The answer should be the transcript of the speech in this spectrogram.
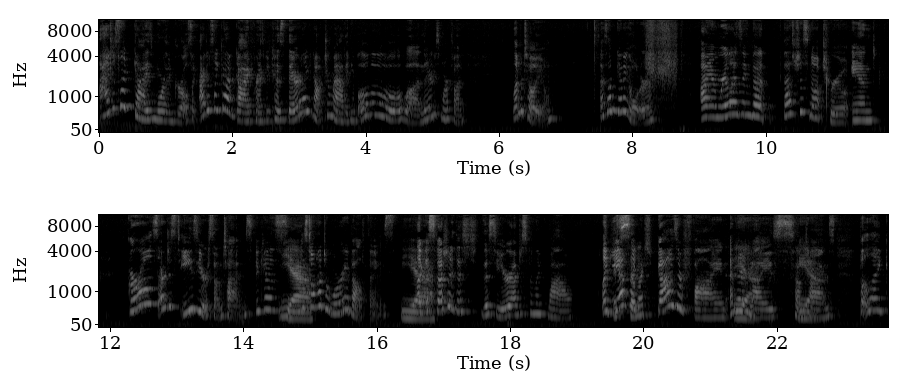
I just like guys more than girls. Like I just like to have guy friends because they're like not dramatic and blah blah blah blah blah blah, and they're just more fun. Let me tell you, as I'm getting older, I am realizing that that's just not true, and girls are just easier sometimes because you just don't have to worry about things. Yeah. Like especially this this year, I've just been like, wow. Like It's yes, so like, much- guys are fine and they're Yeah. nice sometimes, but like.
